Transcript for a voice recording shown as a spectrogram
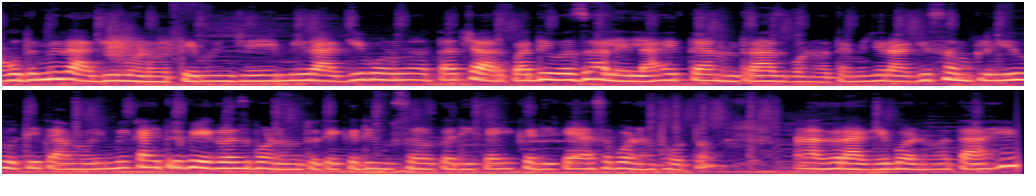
अगोदर मी रागी बनवते. म्हणजे मी रागी बनवून आता चार पाच दिवस झालेला आहे त्यानंतर आज बनवते. म्हणजे रागी संपलेली होती. त्यामुळे मी काहीतरी वेगळंच बनवत. होते कधी उसळ कधी काही कधी काही असं बनत होतं. पण आज रागी बनवत आहे.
